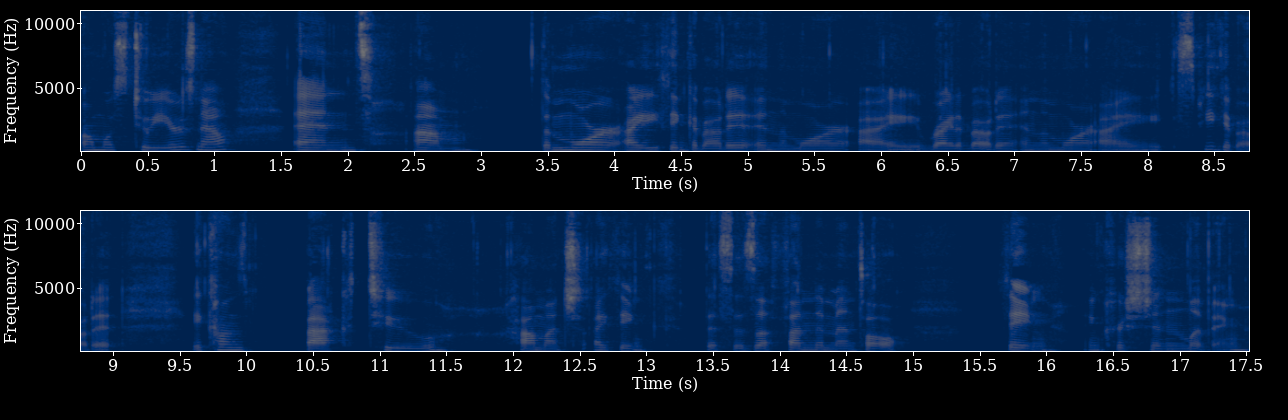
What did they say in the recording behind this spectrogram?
almost two years now. And um, the more I think about it, and the more I write about it, and the more I speak about it, it comes back to how much I think this is a fundamental thing in Christian living.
